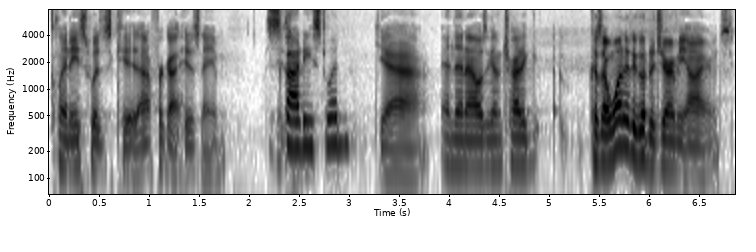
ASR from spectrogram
Clint Eastwood's kid. I forgot his name. Scott Eastwood. Yeah, and then I was gonna try to, because I wanted to go to Jeremy Irons,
